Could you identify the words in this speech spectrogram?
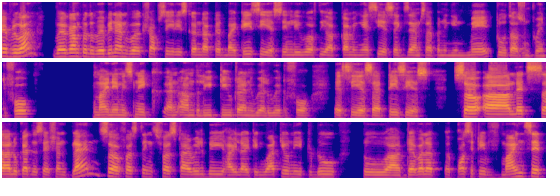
everyone, welcome to the webinar and workshop series conducted by TCS in lieu of the upcoming SCS exams happening in May 2024. My name is Nic and I'm the lead tutor and evaluator for SCS at TCS. So uh, let's uh, look at the session plan. So first things first, I will be highlighting what you need to do to uh, develop a positive mindset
